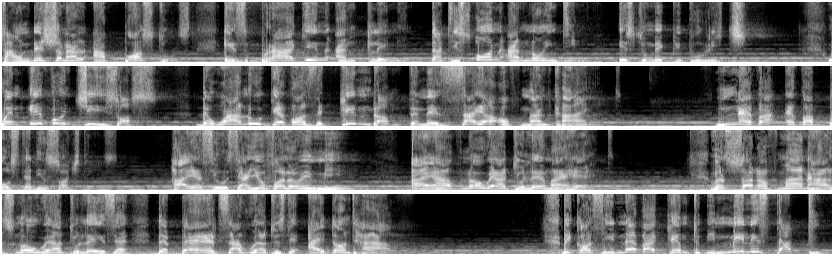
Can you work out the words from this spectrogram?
foundational apostles, is bragging and claiming that his own anointing is to make people rich. When even Jesus the one who gave us the kingdom, the Messiah of mankind, never ever boasted in such things. Ah, Highest, he will say, Are you following me? I have nowhere to lay my head. The Son of Man has nowhere to lay his head. The birds have where to stay. I don't have. Because he never came to be ministered to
